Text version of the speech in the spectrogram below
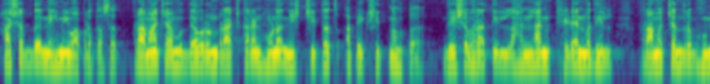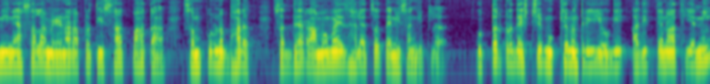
हा शब्द नेहमी वापरत असत. रामाच्या मुद्द्यावरून राजकारण होणं निश्चितच अपेक्षित नव्हतं. देशभरातील लहान लहान खेड्यांमधील रामचंद्र भूमिन्यासाला मिळणारा प्रतिसाद पाहता संपूर्ण भारत सध्या राममय झाल्याचं त्यांनी सांगितलं. उत्तर प्रदेशचे मुख्यमंत्री योगी आदित्यनाथ यांनी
